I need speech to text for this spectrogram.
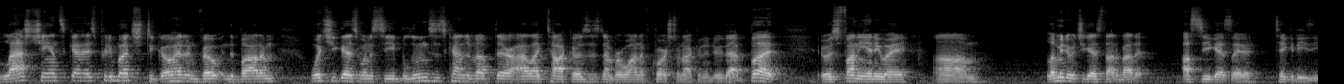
last chance guys pretty much to go ahead and vote in the bottom. What you guys want to see balloons is kind of up there. I like tacos as number one. Of course we're not gonna do that but it was funny anyway. Um, let me know what you guys thought about it. I'll see you guys later. Take it easy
